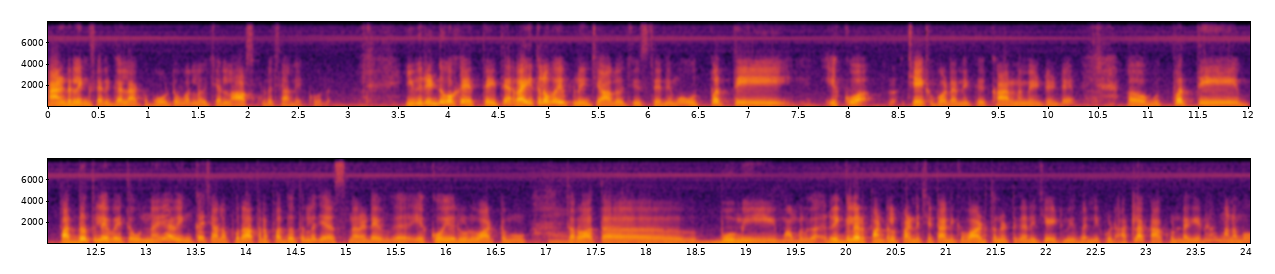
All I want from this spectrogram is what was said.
హ్యాండిలింగ్ సరిగ్గా లేకపోవటం వల్ల వచ్చే లాస్ కూడా చాలా ఎక్కువ ఉన్నది. ఇవి రెండు ఒక ఎత్తు అయితే రైతుల వైపు నుంచి ఆలోచిస్తేనేమో ఉత్పత్తి ఎక్కువ చేయకపోవడానికి కారణం ఏంటంటే ఉత్పత్తి పద్ధతులు ఏవైతే ఉన్నాయో అవి ఇంకా చాలా పురాతన పద్ధతుల్లో చేస్తున్నారు. అంటే ఎక్కువ ఎరువులు వాడటము తర్వాత భూమి మామూలుగా రెగ్యులర్ పంటలు పండించడానికి వాడుతున్నట్టుగానే చేయటం ఇవన్నీ కూడా. అట్లా కాకుండా మనము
